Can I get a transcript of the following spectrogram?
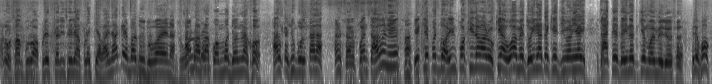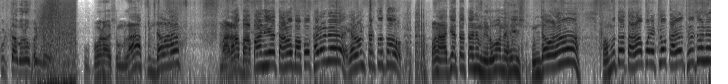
અને ઓસામ પૂરો આપણે જ કર્યું છે એટલે આપણે કહેવાય ના કે બધું જોવાય ના. આપણે આપણા કોમમાં ધ્યાન રાખો. હાલ કશું બોલતા ના. અને સરપંચ આવે ને એટલે પછી દોડીને પોકી જવાનું. કે હો અમે જોઈ રહ્યા હતા કે જીવણી જાતે જઈને જ કે મોય મેલ્યો છે? એટલે હો કૂટતા બરોબર ઊભો રહો સોમલા પુંજાવાળા મારા બાપાને ને તારો બાપો ખરો ને હેરાન કરતો તો. પણ આજે તો તને મિલવો નહીં પૂંજાવાળા અમુ તો તારા ઉપર એટલો કાયો થયો છું ને.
